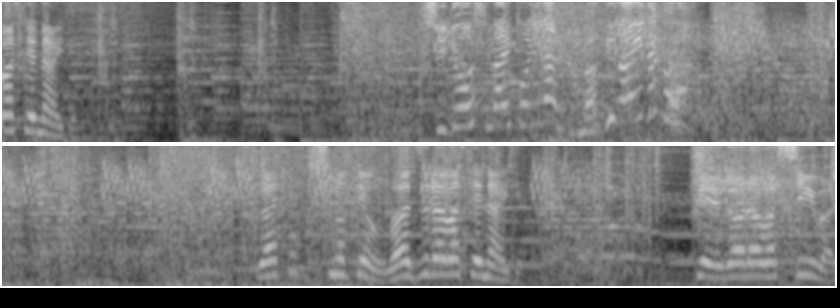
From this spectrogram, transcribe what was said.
わせないで。修行しない子になんか負けないんだから私の手を煩わせないで。汚らわしいわね。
